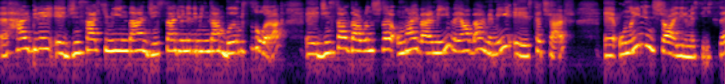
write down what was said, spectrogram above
Her birey cinsel kimliğinden, cinsel yöneliminden bağımsız olarak cinsel davranışlara onay vermeyi veya vermemeyi seçer. Onayın inşa edilmesi ise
